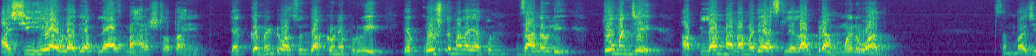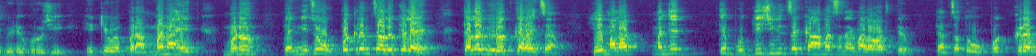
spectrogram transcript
अशी ही अवलादी आपल्या आज महाराष्ट्रात आहेत. या कमेंट वाचून दाखवण्यापूर्वी एक गोष्ट मला यातून जाणवली. तो म्हणजे आपल्या मनामध्ये असलेला ब्राह्मणवाद. संभाजी भिडे गुरुजी हे केवळ ब्राह्मण आहेत म्हणून त्यांनी जो उपक्रम चालू केलाय त्याला विरोध करायचा. हे मला म्हणजे ते बुद्धिजीवींचं कामच नाही मला वाटतं. त्यांचा तो उपक्रम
